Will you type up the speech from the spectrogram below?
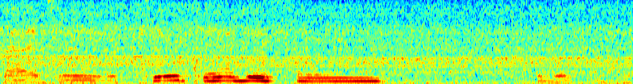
try to keep everything to this level.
